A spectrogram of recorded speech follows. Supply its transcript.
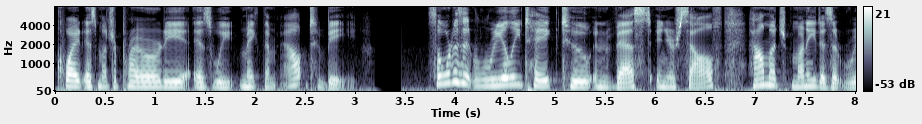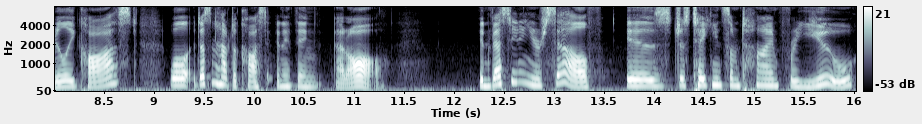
quite as much a priority as we make them out to be. So, what does it really take to invest in yourself? How much money does it really cost? Well, it doesn't have to cost anything at all. Investing in yourself is just taking some time for you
